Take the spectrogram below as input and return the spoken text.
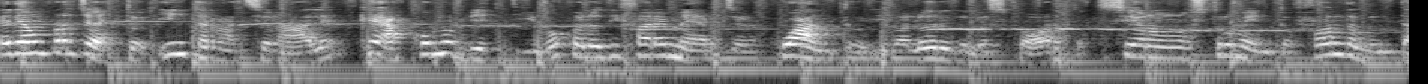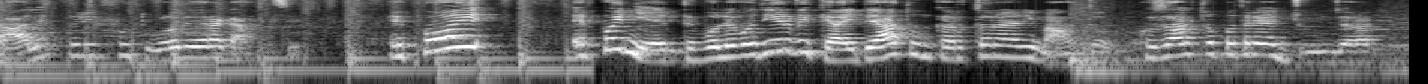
ed è un progetto internazionale che ha come obiettivo quello di far emergere quanto i valori dello sport siano uno strumento fondamentale per il futuro dei ragazzi. E poi, e poi niente, volevo dirvi che ha ideato un cartone animato, cos'altro potrei aggiungere?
